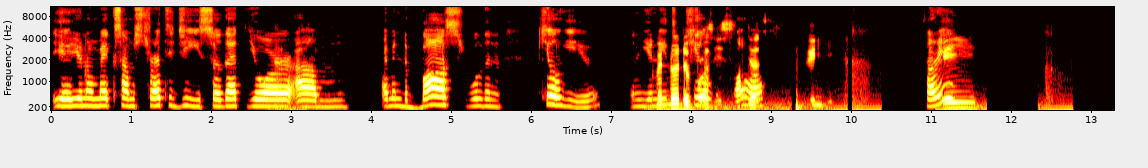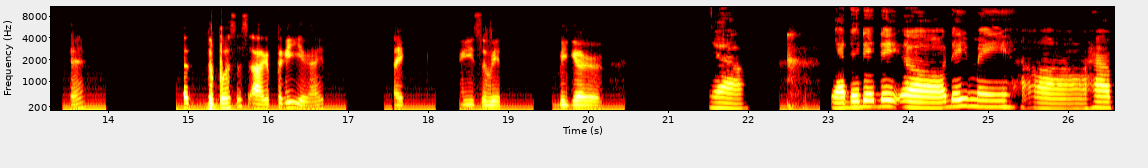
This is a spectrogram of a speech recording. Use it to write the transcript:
you you know make some strategies so that your um I mean the boss wouldn't kill you, and you Even need to the kill boss the is boss. just three, Sorry, three. Yeah. But the bosses are three, right? Like three is a bit bigger. yeah, yeah. They they they uh they may uh have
